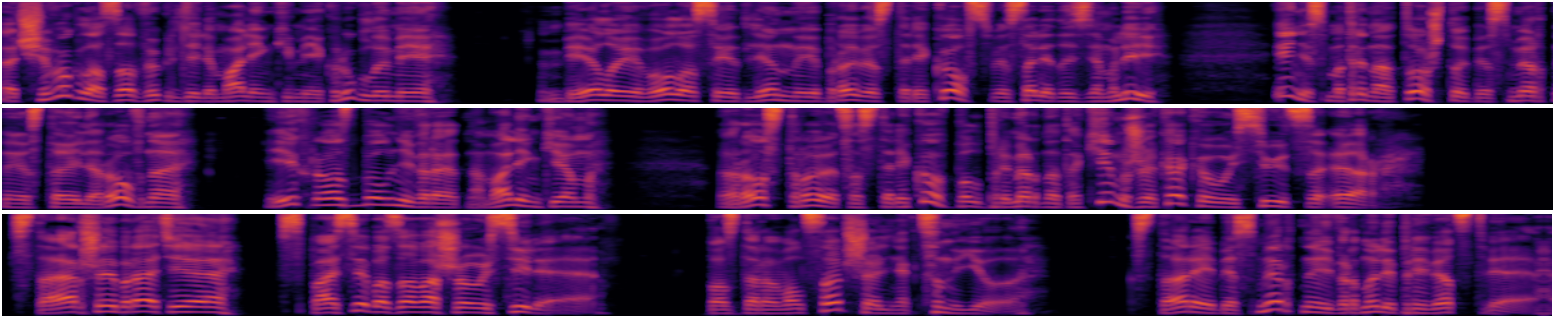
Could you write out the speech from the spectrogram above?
отчего глаза выглядели маленькими и круглыми, белые волосы и длинные брови стариков свисали до земли, и несмотря на то, что бессмертные стояли ровно, их рост был невероятно маленьким, рост троицы стариков был примерно таким же, как и у Сюицы Эр. «Старшие братья, спасибо за ваши усилия!» — поздоровался отшельник Цинью. Старые бессмертные вернули приветствие.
